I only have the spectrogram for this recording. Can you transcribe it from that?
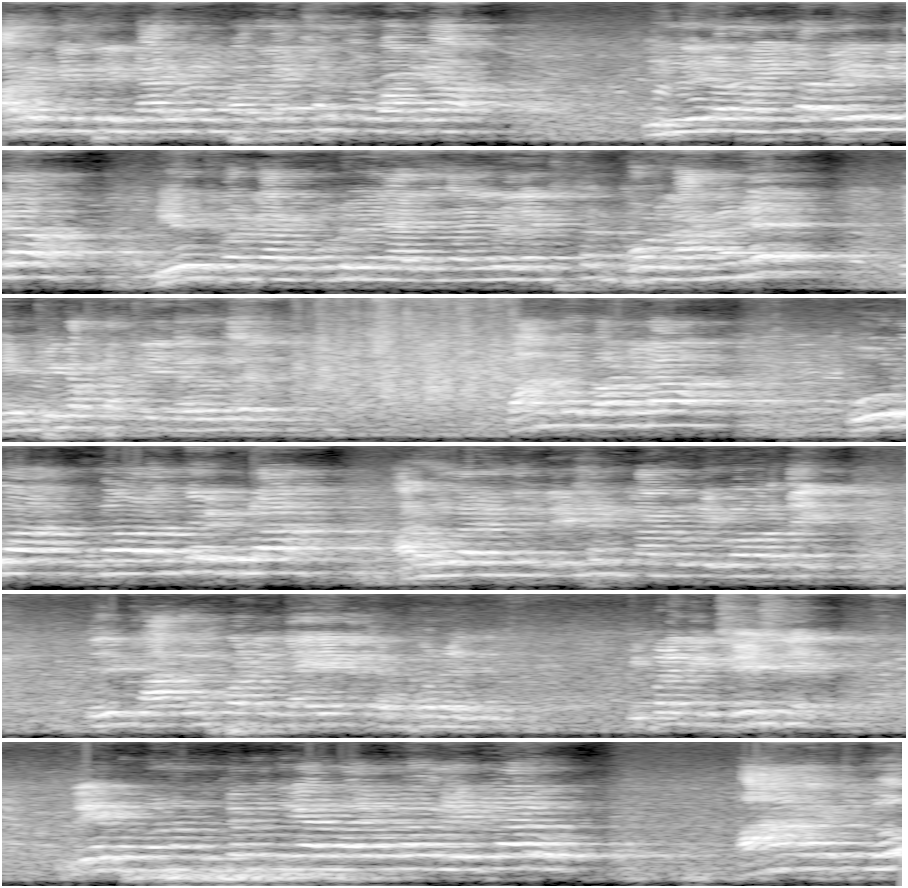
ఆరోగ్యశ్రీ కార్యక్రమం పది లక్షలతో పాటుగా ఇందిరమ్మ ఇండ్ల పేరు మీద నియోజకవర్గానికి మూడు వేల ఐదు వందల ఇరవై లక్షల కోడ్ రాగానే ఎంపిక ప్రక్రియ జరుగుతుంది. దాంతో పాటుగా ఊర్లో ఉన్న వాళ్ళందరూ కూడా అర్హులైన రేషన్ కార్డులు ఇవ్వబడతాయి. ఇది కాంగ్రెస్ పార్టీ ధైర్యంగా చెప్పుకోలేదు. ఇప్పుడు మీకు చేసినాయి. రేపు మొన్న ముఖ్యమంత్రి గారు మరణంలో చెప్పినారు. ఆగస్టులో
